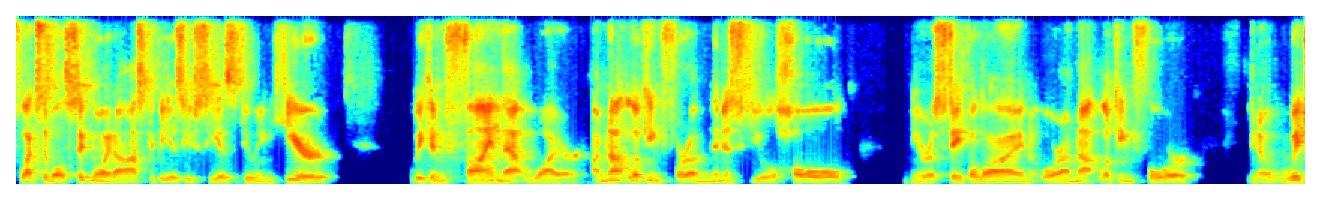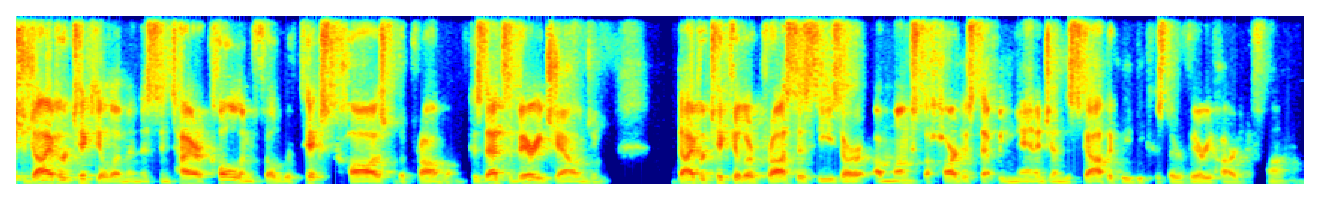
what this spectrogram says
flexible sigmoidoscopy, as you see us doing here, we can find that wire. I'm not looking for a minuscule hole near a staple line, or I'm not looking for you know, which diverticulum in this entire colon filled with ticks caused the problem? Because that's very challenging. Diverticular processes are amongst the hardest that we manage endoscopically because they're very hard to find.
